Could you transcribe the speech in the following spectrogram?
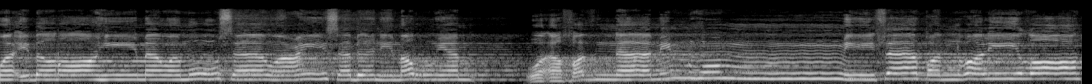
وابراهيم وموسى وعيسى ابن مريم واخذنا منهم ميثاقا غليظا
